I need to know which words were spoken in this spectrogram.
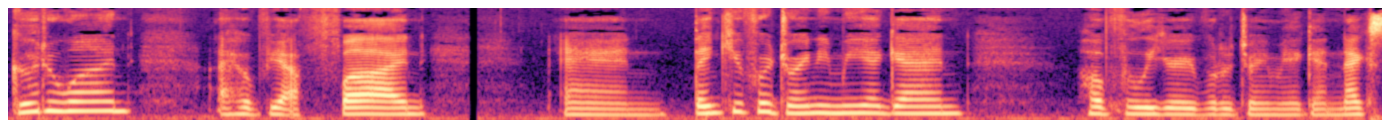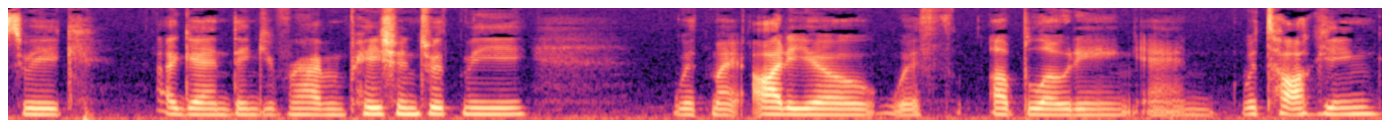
good one I hope you have fun. And thank you for joining me again. Hopefully, you're able to join me again next week. Again, thank you for having patience with me, with my audio, with uploading, and with talking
